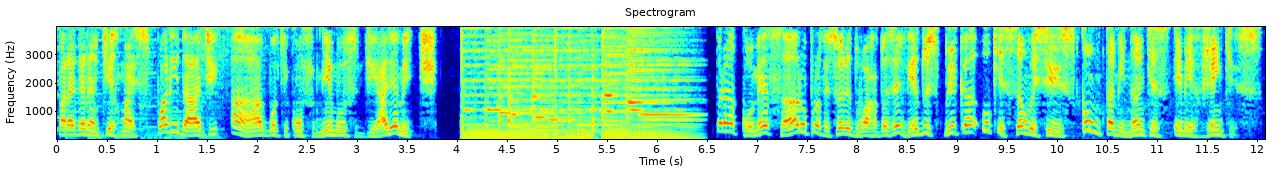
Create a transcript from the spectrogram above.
para garantir mais qualidade à água que consumimos diariamente. Para começar, o professor Eduardo Azevedo explica o que são esses contaminantes emergentes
